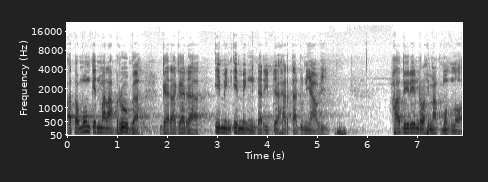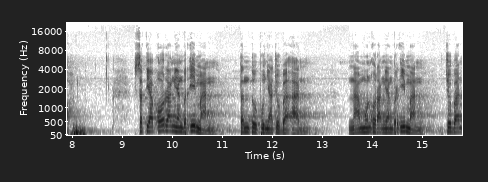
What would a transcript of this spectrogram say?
atau mungkin malah berubah gara-gara iming-iming dari harta duniawi. Hadirin rahimakumullah. Setiap orang yang beriman tentu punya cobaan. Namun orang yang beriman, cobaan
